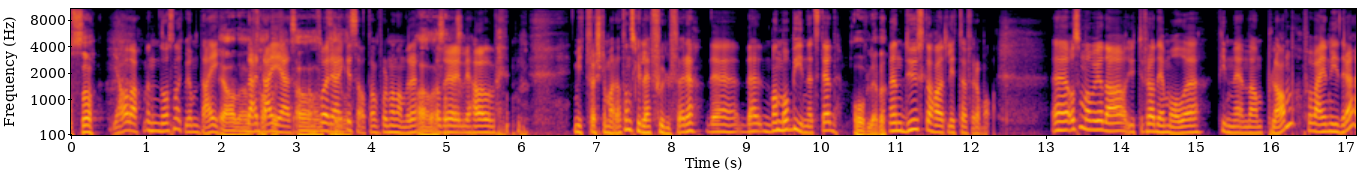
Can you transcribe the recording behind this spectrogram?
også. Ja da, men nå snakker vi om deg. Ja, det det, er er deg jeg er Satan Ja, for. Jeg er ikke Satan for noen andre. Ja, er altså, vi har, mitt første maraton skulle jeg fullføre. Det, det, man må begynne et sted. Overleve. Men du skal ha et litt tøffere mål. Eh, og så må vi jo da ut ifra det målet finne en eller annen plan for veien videre.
